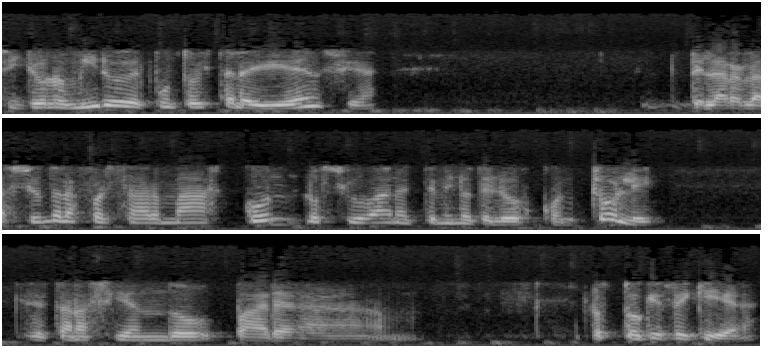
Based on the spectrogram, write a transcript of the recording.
si yo lo miro desde el punto de vista de la evidencia, de la relación de las Fuerzas Armadas con los ciudadanos en términos de los controles que se están haciendo para los toques de queda,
